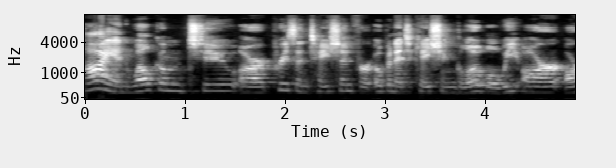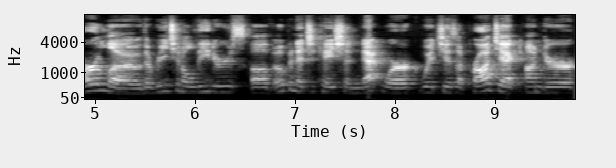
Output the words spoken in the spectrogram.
Hi, and welcome to our presentation for Open Education Global. We are ARLO, the Regional Leaders of Open Education Network, which is a project under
